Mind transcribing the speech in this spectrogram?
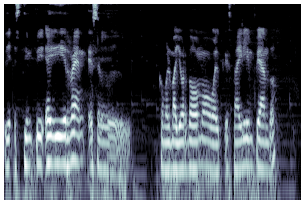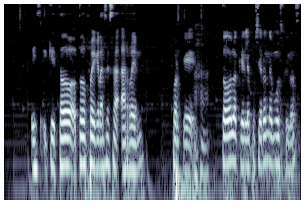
Y Stimpy eh, y Ren es el como el mayordomo o el que está ahí limpiando. Y, y que todo, todo fue gracias a, a Ren. Porque Ajá. todo lo que le pusieron de músculos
